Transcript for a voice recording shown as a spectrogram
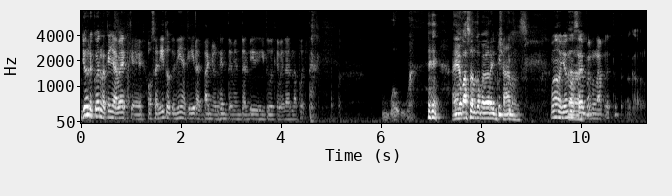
Yo recuerdo aquella vez que Joselito tenía que ir al baño urgentemente al vídeo y tuve que velar la puerta. Wow. A mí me pasó algo peor en Channels. Bueno, yo no sé, pero la puerta estaba cabrón.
